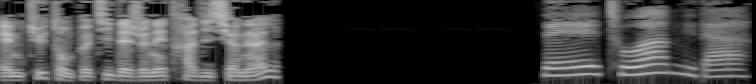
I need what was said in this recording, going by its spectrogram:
Aimes-tu ton petit déjeuner traditionnel? 네, 좋아합니다.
